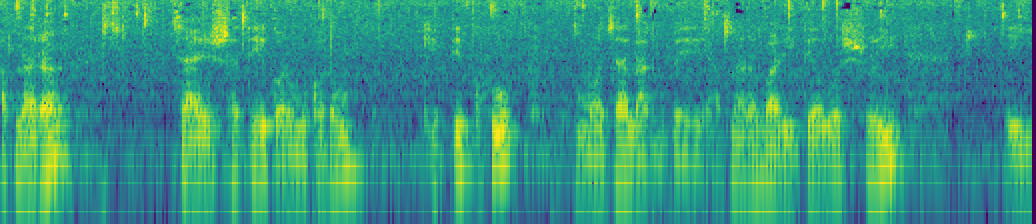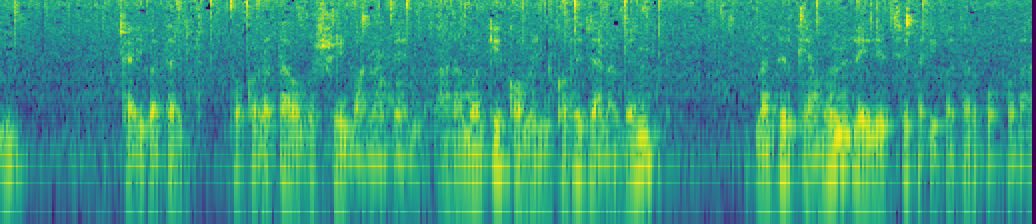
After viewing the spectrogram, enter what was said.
আপনারা চায়ের সাথে গরম গরম খেতে খুব মজা লাগবে। আপনারা বাড়িতে অবশ্যই এই কারি পাতার পকোড়াটা অবশ্যই বানাবেন। আর আমাকে কমেন্ট করে জানাবেন, আপনাদের কেমন লেগেছে কারি পাতার পকোড়া?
